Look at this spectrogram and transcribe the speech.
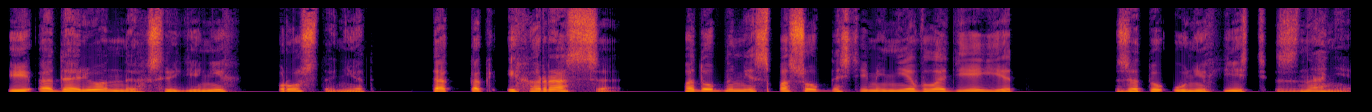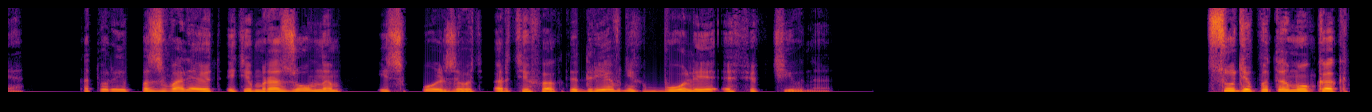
И одаренных среди них просто нет, так как их раса подобными способностями не владеет. Зато у них есть знания, которые позволяют этим разумным использовать артефакты древних более эффективно. Судя по тому, как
